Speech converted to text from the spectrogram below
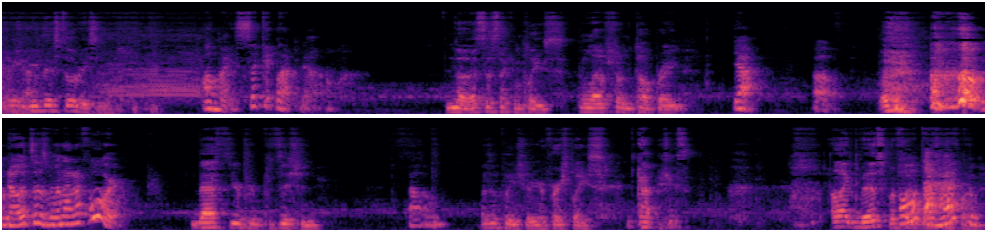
There you go. Nathan's still racing. On my second lap now. No, that's the second place. The left on the top right. Yeah. Oh. no, it says one out of four. that's your position. Oh. That's a police show. Your first place. Guys. I like this, but Oh, what the heck? fun.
